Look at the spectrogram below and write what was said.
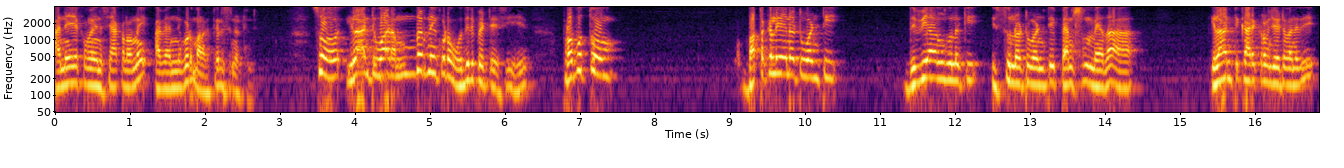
అనేకమైన శాఖలు ఉన్నాయి. అవన్నీ కూడా మనకు తెలిసినటువంటి. సో ఇలాంటి వారందరినీ కూడా వదిలిపెట్టేసి ప్రభుత్వం బతకలేనటువంటి దివ్యాంగులకి ఇస్తున్నటువంటి పెన్షన్ మీద ఇలాంటి కార్యక్రమం చేయడం అనేది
